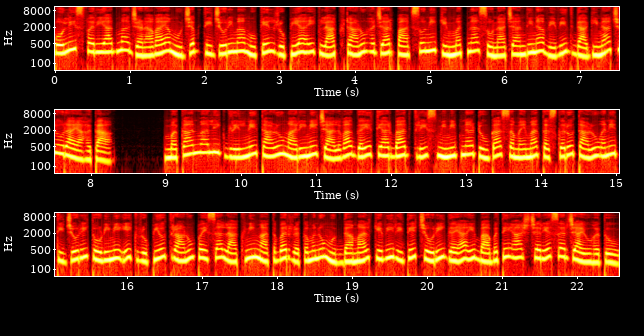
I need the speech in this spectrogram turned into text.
પોલીસ ફરિયાદમાં જણાવાયા મુજબ તિજોરીમાં મૂકેલ રૂપિયા એક લાખ ટાણું હજાર પાંચસોની કિંમતના સોના ચાંદીના વિવિધ દાગીના ચોરાયા હતા. મકાન માલિક ગ્રીલને તાળું મારીને ચાલવા ગયે ત્યારબાદ ત્રીસ મિનિટના ટૂંકા સમયમાં તસ્કરો તાળું અને તિજોરી તોડીને એક રૂપિયો ત્રાણું પૈસા લાખની માતબર રકમનો મુદ્દામાલ કેવી રીતે ચોરી ગયા એ બાબતે આશ્ચર્ય સર્જાયું હતું.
